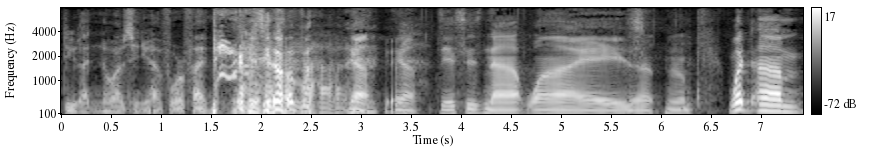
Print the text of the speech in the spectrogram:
dude, I know I've seen you have four or five beers. you know? yeah, yeah. This is not wise. You know. What? Um,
